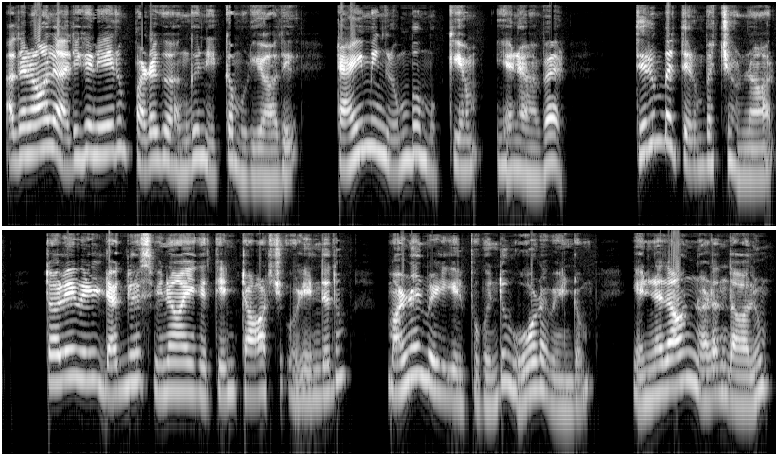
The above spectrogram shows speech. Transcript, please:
அதனால் அதிக நேரம் படகு அங்கு நிற்க முடியாது. டைமிங் ரொம்ப முக்கியம் என அவர் திரும்ப திரும்ப சொன்னார். தொலைவில் டக்ளஸ் விநாயகத்தின் டார்ச் ஒளிர்ந்ததும் மணல்வெளியில் புகுந்து ஓட வேண்டும். என்னதான் நடந்தாலும்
